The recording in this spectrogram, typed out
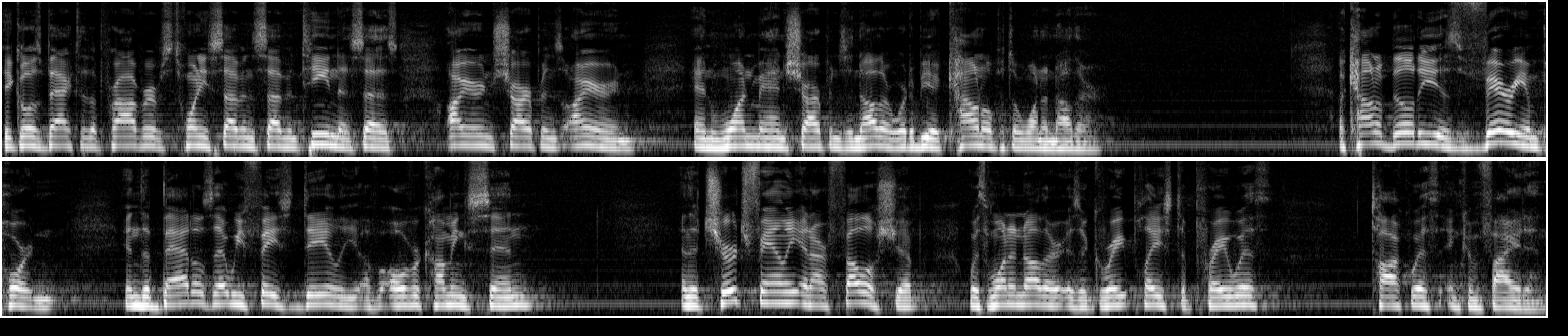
It goes back to the Proverbs 27 17 that says, Iron sharpens iron, and one man sharpens another. We're to be accountable to one another. Accountability is very important in the battles that we face daily of overcoming sin. And the church family and our fellowship with one another is a great place to pray with, talk with, and confide in.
